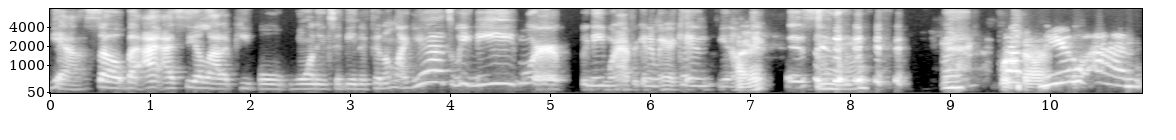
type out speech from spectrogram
yeah so but I, I, see a lot of people wanting to be in the field i'm like yes we need more we need more african american you know right. mm-hmm. mm-hmm. for well, sure. you um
